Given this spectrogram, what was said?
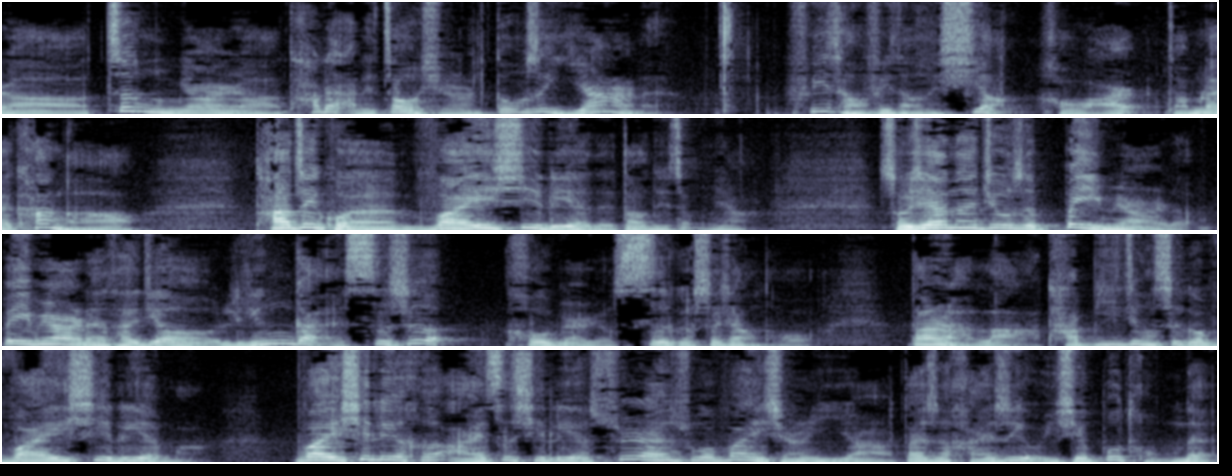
啊、正面啊，它俩的造型都是一样的，非常非常的像，好玩。咱们来看看啊，它这款 Y 系列的到底怎么样？首先呢，就是背面的，背面呢它叫灵感四摄，后边有四个摄像头。当然了，它毕竟是个 Y 系列嘛。Y 系列和 S 系列虽然说外形一样，但是还是有一些不同的。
